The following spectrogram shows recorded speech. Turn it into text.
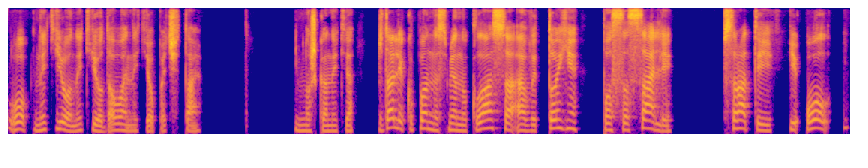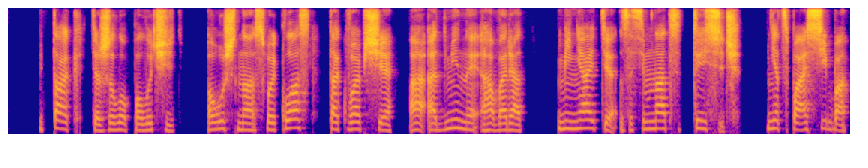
оп, нытье, нытье, давай нытье почитай. Немножко нытья. Ждали купон на смену класса, а в итоге пососали. Всратый фиол и так тяжело получить. А уж на свой класс так вообще. А админы говорят, Меняйте за 17 тысяч. Нет, спасибо.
